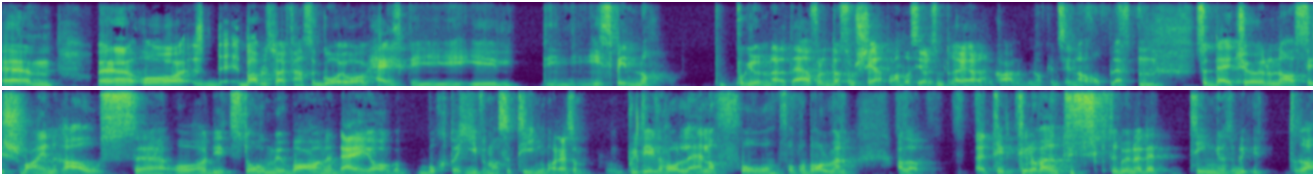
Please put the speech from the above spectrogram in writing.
um, uh, og Babelsberg-fansen går jo òg helt i, i, i, i spinn nå. På, grunn av dette her, for det som skjer på andre sida, liksom drøyere enn hva han noensinne har opplevd. Så de kjører jo Nazi-Schwein Raus, eh, og de stormer jo banen, de òg, bort og hiver masse ting. og det er som, Politiet holder en eller annen form for kontroll, men altså Eh, til, til, å være en tysk tribune, det er tingene som blir ytra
